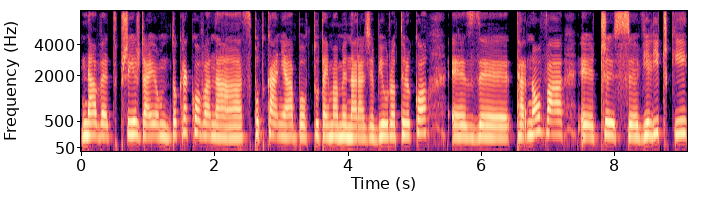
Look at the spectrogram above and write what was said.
nawet przyjeżdżają do Krakowa na spotkania, bo tutaj mamy na razie biuro tylko y, z Tarnowa y, czy z Wieliczki.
